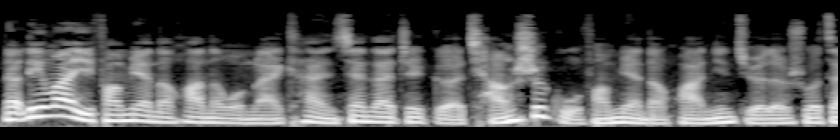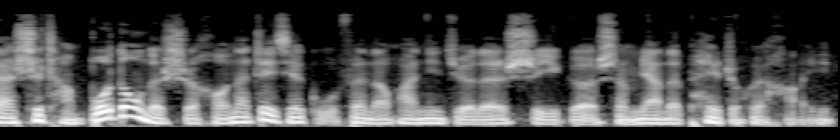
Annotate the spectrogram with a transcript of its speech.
那另外一方面的话呢，我们来看现在这个强势股方面的话，您觉得说在市场波动的时候，那这些股份的话，您觉得是一个什么样的配置会好一点？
